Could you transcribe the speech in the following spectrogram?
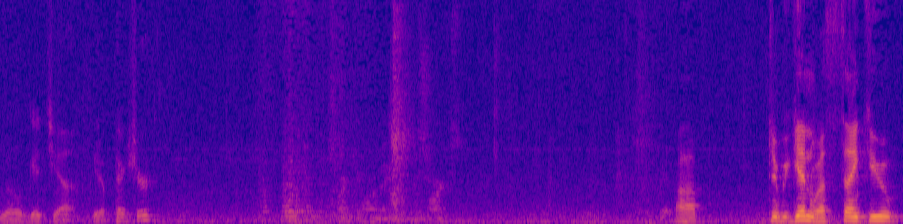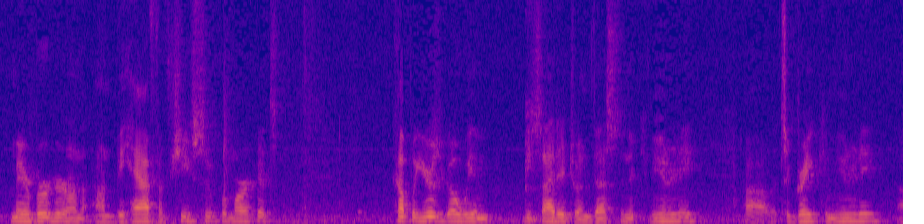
we'll get you, get a picture. Remarks? To begin with, thank you, Mayor Berger, on, on behalf of Chief Supermarkets. A Couple years ago, we decided to invest in the community. Uh, It's a great community. Uh,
